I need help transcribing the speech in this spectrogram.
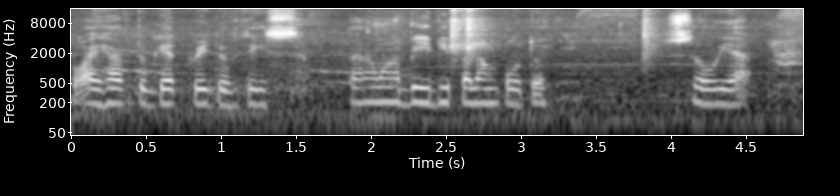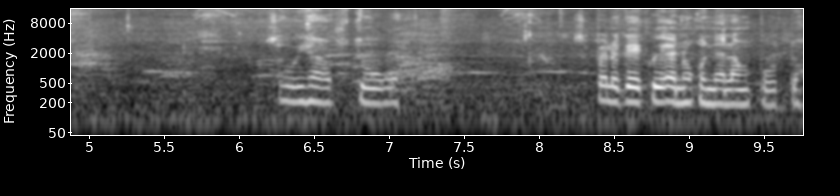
So, I have to get rid of this. Parang mga baby pa lang po to. eh. So, yeah. So, we have to sa palagay ko, ano ko na lang po to.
